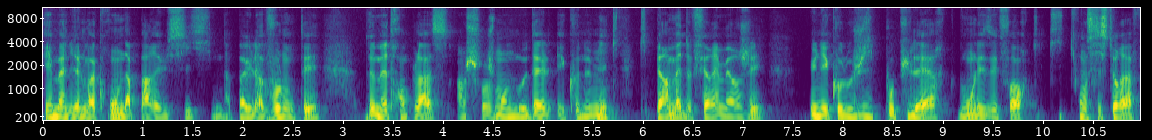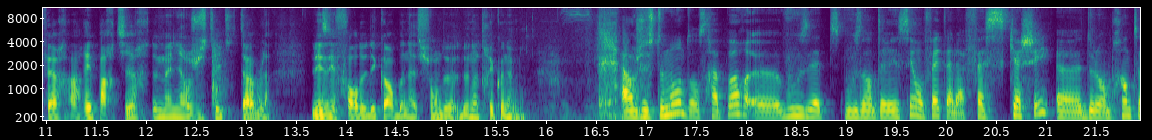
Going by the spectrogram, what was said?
Emmanuel Macron n'a pas réussi, n'a pas eu la volonté de mettre en place un changement de modèle économique qui permet de faire émerger une écologie populaire dont les efforts qui consisteraient à faire, à répartir de manière juste et équitable les efforts de décarbonation de, notre économie. Alors justement, dans ce rapport, euh, vous êtes vous intéressez en fait à la face cachée euh, de l'empreinte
